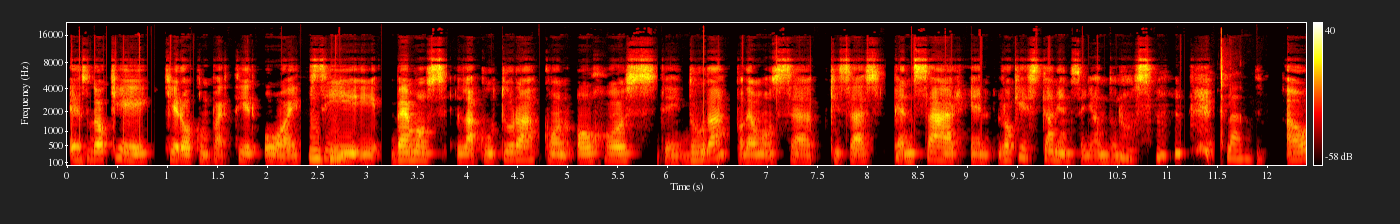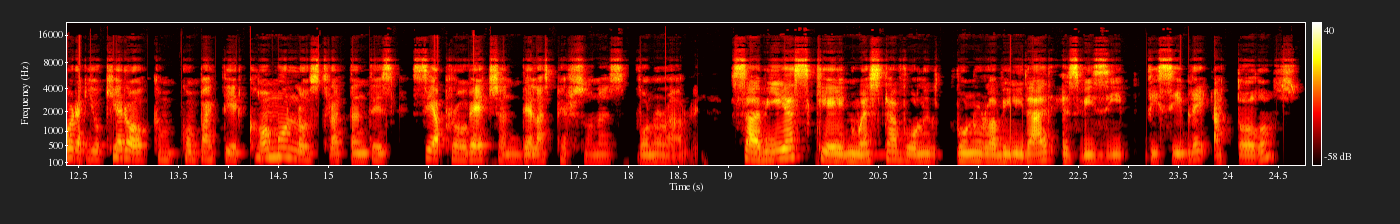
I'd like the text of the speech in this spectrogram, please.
es lo que quiero compartir hoy. Si vemos la cultura con ojos de duda, podemos ah, quizás pensar en lo que están enseñándonos. Claro. Ahora yo quiero compartir cómo los tratantes se aprovechan de las personas vulnerables. ¿Sabías que nuestra vulnerabilidad es visible a todos?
